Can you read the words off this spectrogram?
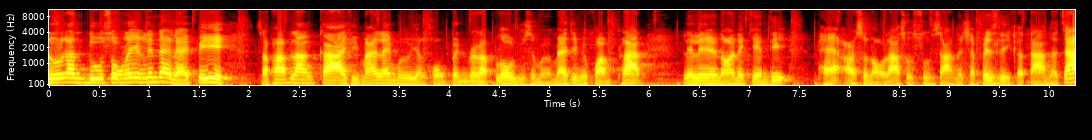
ดูแล้วกันดูทรงแล้วยังเล่นได้หลายปี สภาพร่างกายฝีไม้ลายมือยังคงเป็นระดับโลกอยู่เสมอแม้จะมีความพลาดเล็กๆน้อยๆในเกมที่แพ้อาร์เซนอลล่าสุด 0-3 ในแชมเปี้ยนส์ลีกก็ตามนะจ๊ะ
